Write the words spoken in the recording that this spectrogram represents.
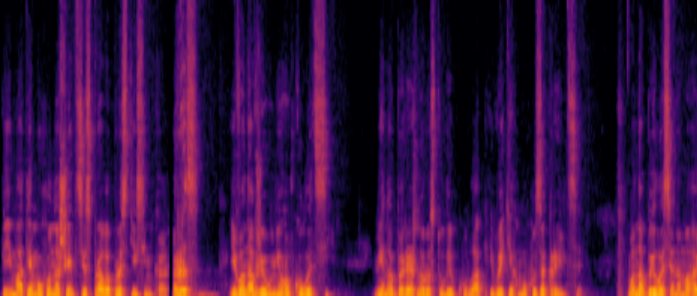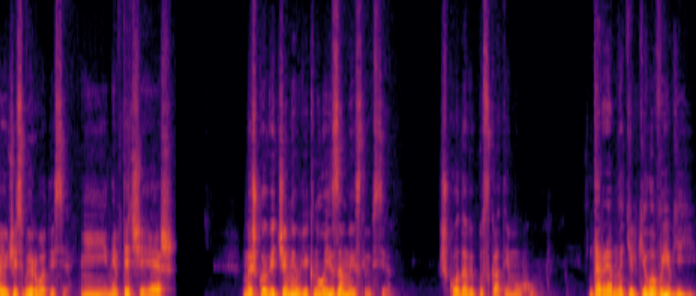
Піймати муху на шипці справа простісінька. Раз! І вона вже у нього в кулаці. Він обережно розтулив кулак і витяг муху за крильце. Вона билася, намагаючись вирватися. Ні, не втечеш. Мешко відчинив вікно і замислився. Шкода випускати муху. Даремно тільки ловив її.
